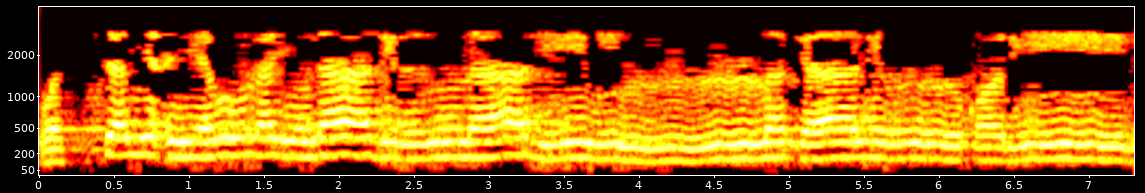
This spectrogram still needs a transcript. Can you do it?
واستمع يوم ينادي المنادي من مكان قريب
